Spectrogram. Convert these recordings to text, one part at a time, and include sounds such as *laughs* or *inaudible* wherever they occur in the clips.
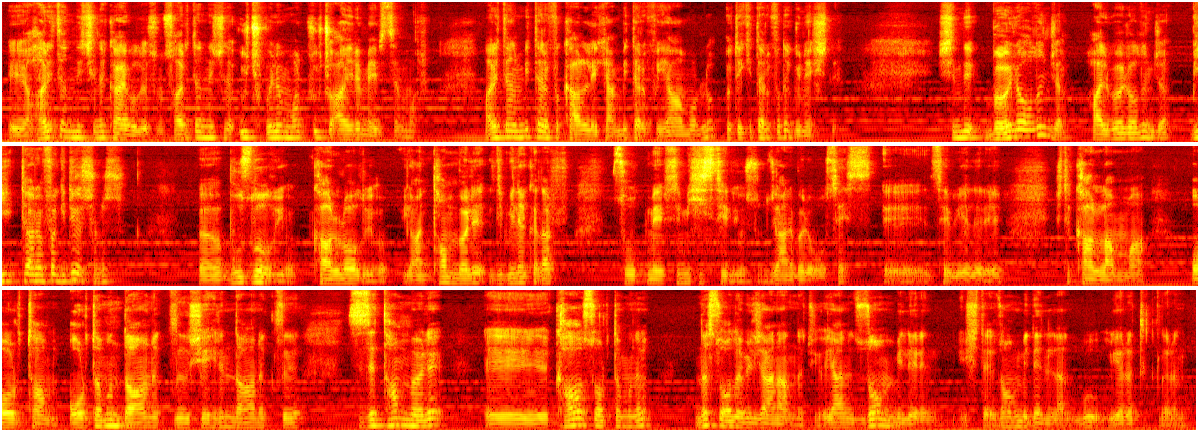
e, haritanın içine kayboluyorsunuz. Haritanın içinde 3 bölüm var, 3 ayrı mevsim var. Haritanın bir tarafı karlıyken bir tarafı yağmurlu, öteki tarafı da güneşli. Şimdi böyle olunca, hal böyle olunca bir tarafa gidiyorsunuz. e, buzlu oluyor, karlı oluyor. Yani tam böyle dibine kadar soğuk mevsimi hissediyorsunuz. Yani böyle o ses e, seviyeleri, işte karlanma, ortam, ortamın dağınıklığı, şehrin dağınıklığı size tam böyle e, kaos ortamını nasıl olabileceğini anlatıyor. Yani zombilerin işte zombi denilen bu yaratıkların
